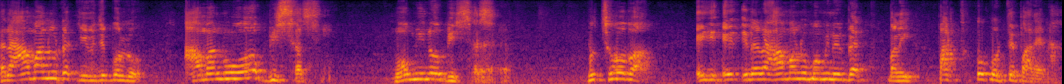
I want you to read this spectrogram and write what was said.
মানে আমানুটা কি যে বলল? আমানুও বিশ্বাসী, মমিনও বিশ্বাসী। বুঝছ বাবা? এই- এনারা আমানু মমিনের মানে পার্থক্য করতে পারে না।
